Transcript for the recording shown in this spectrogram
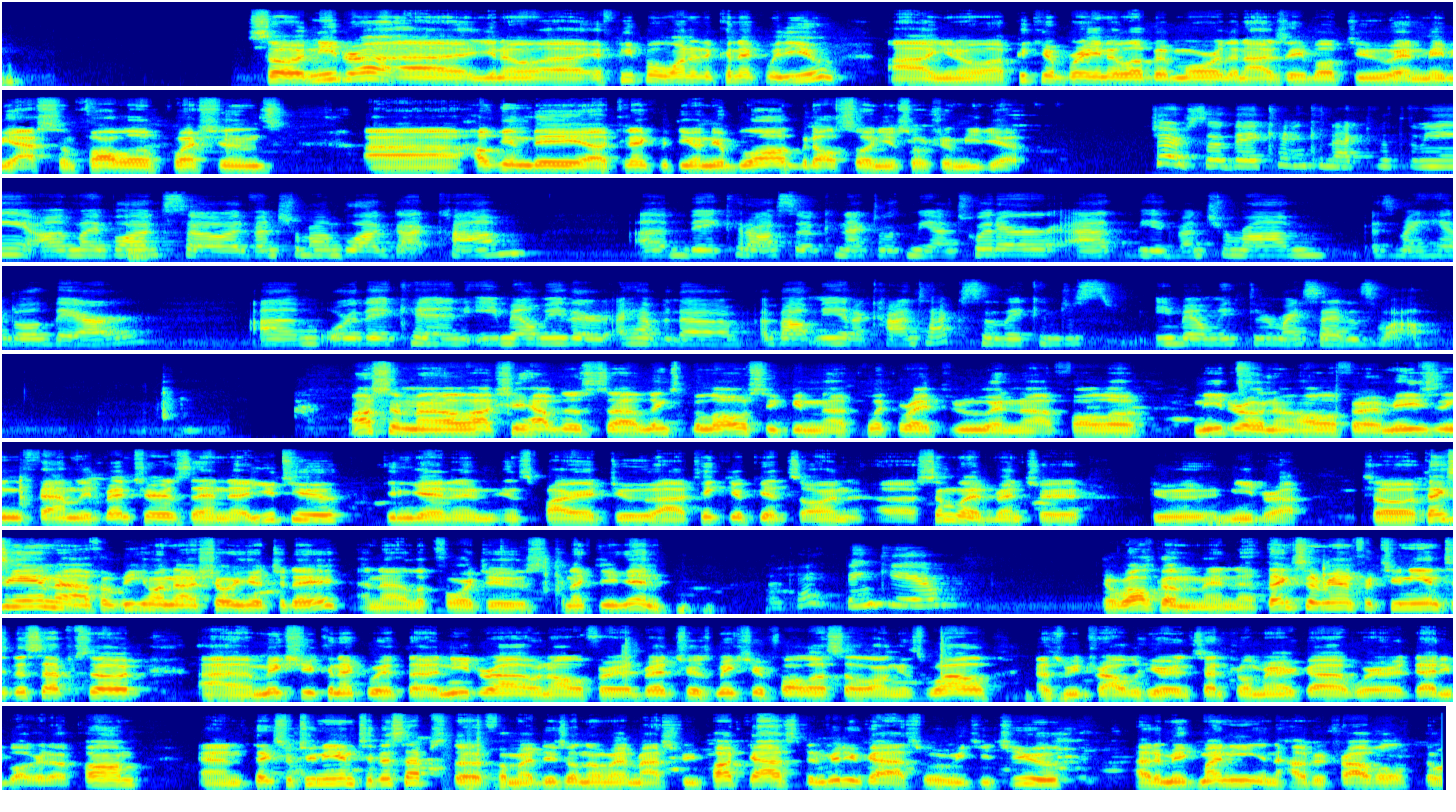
So Nidra, uh, you know, uh, if people wanted to connect with you, uh, you know, uh, pick your brain a little bit more than I was able to, and maybe ask some follow-up questions. Uh, how can they uh, connect with you on your blog, but also on your social media? Sure. So they can connect with me on my blog, so adventuremomblog.com. Um, they could also connect with me on Twitter at the Adventure Mom is my handle there, um, or they can email me. There, I have an about me and a contact, so they can just email me through my site as well. Awesome. I'll actually have those uh, links below so you can uh, click right through and uh, follow Nidra and all of her amazing family adventures. And uh, you too can get inspired to uh, take your kids on a similar adventure to Nidra. So thanks again uh, for being on our show here today. And I look forward to connecting again. Okay. Thank you. You're welcome. And thanks everyone for tuning in to this episode. make sure you connect with Nidra on all of her adventures. Make sure you follow us along as well as we travel here in Central America. We're at daddyblogger.com. And thanks for tuning in to this episode from my Digital Nomad Mastery podcast and videocast, where we teach you how to make money and how to travel the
